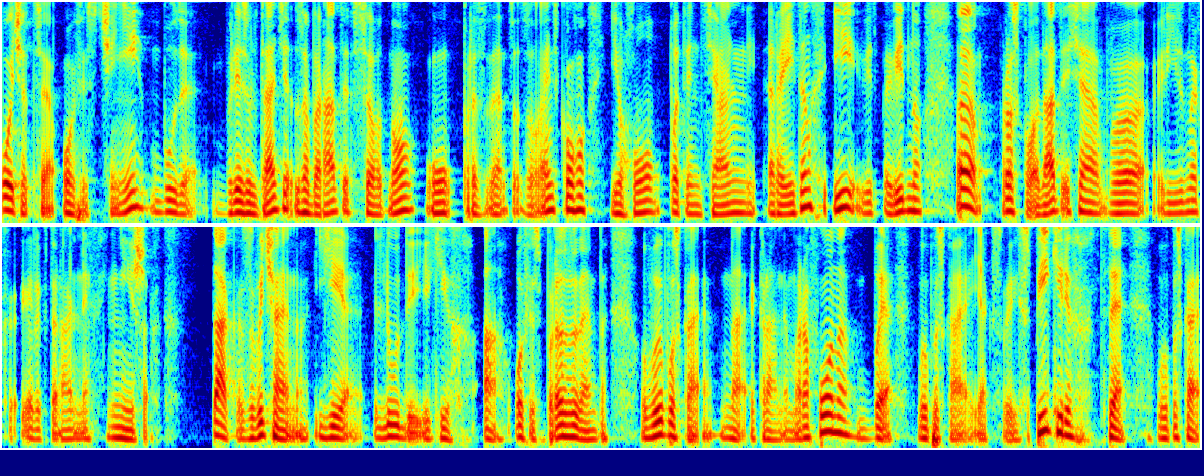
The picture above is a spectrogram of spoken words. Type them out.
хоче це офіс чи ні, буде в результаті забирати все одно у президента Зеленського його потенціальний рейтинг і відповідно е, розкладатися в різних електоральних нішах. Так, звичайно, є люди, яких А, офіс президента випускає на екрани марафона, Б, випускає як своїх спікерів, С, випускає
